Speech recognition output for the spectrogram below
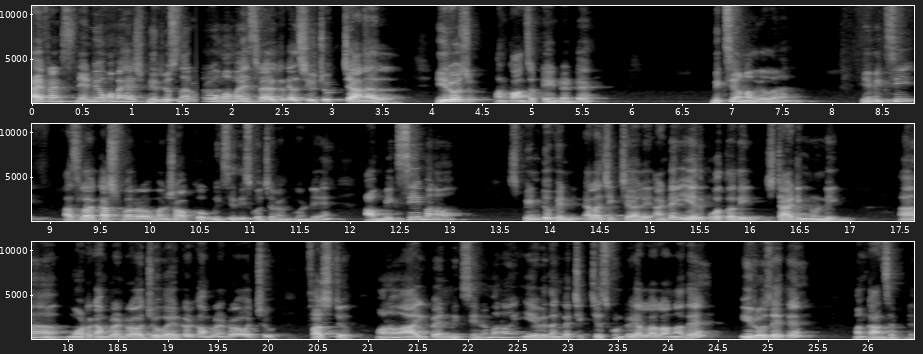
హాయ్ ఫ్రెండ్స్ నేను మీ ఉమా మహేష్. మీరు చూస్తున్నారు Uma Mahesh electricals YouTube channel. ఈరోజు మన కాన్సెప్ట్ ఏంటంటే మిక్సీ ఉన్నది కదా? ఈ మిక్సీ అసలు కస్టమర్ మన షాప్కి ఒక మిక్సీ తీసుకొచ్చారు అనుకోండి. ఆ మిక్సీ మనం స్పిన్ టు పిన్ ఎలా చెక్ చేయాలి? అంటే ఏది పోతుంది? స్టార్టింగ్ నుండి. మోటార్ కంప్లైంట్ రావచ్చు వైర్ కట్ కంప్లైంట్ రావచ్చు. ఫస్ట్ మనం ఆగిపోయిన మిక్సీని మనం ఏ విధంగా చెక్ చేసుకుంటూ వెళ్ళాలన్నదే ఈరోజు అయితే మన కాన్సెప్ట్.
